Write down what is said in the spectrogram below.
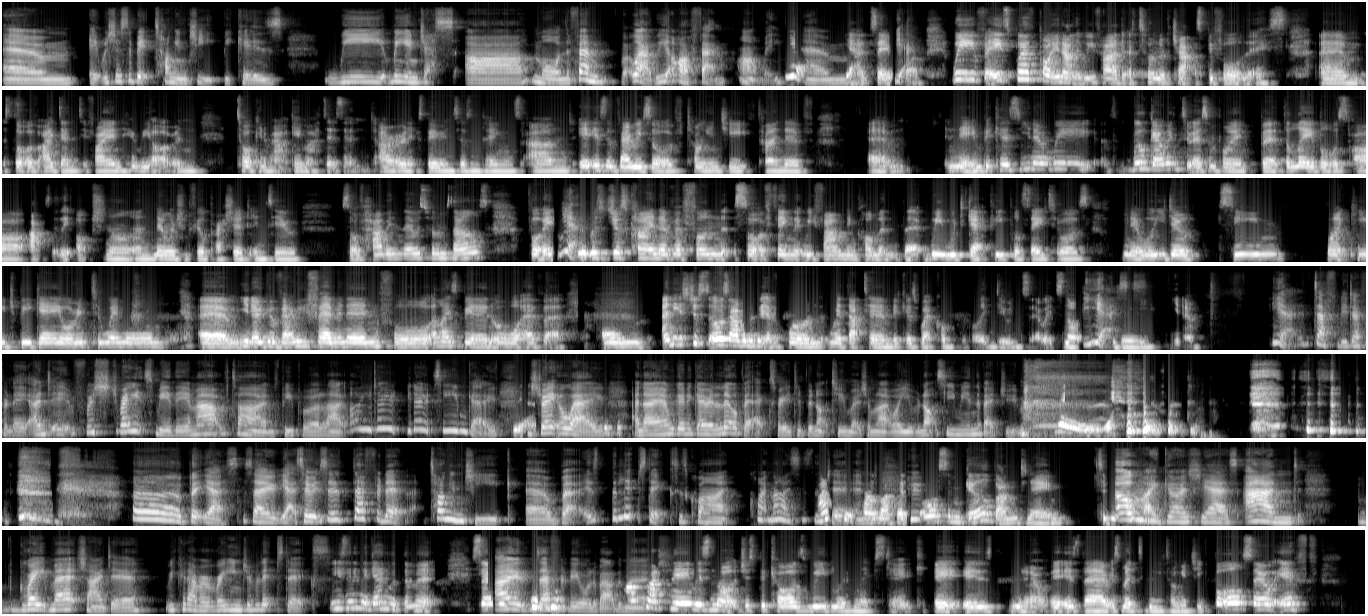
um it was just a bit tongue in cheek because we me and Jess are more on the fem well, we are fem, aren't we? Yeah. Um yeah, I'd say yeah. Well. We've it's worth pointing out that we've had a ton of chats before this, um, sort of identifying who we are and talking about gay matters and our own experiences and things. And it is a very sort of tongue in cheek kind of um, name because you know we will go into it at some point, but the labels are absolutely optional, and no one should feel pressured into sort of having those for themselves. But it, yeah. it was just kind of a fun sort of thing that we found in common that we would get people say to us, you know, well, you don't seem like you to be gay or into women. Um, you know, you're very feminine for a lesbian or whatever. Um, and it's just us having a bit of fun with that term because we're comfortable in doing so. It's not yes. be, you know. Yeah, definitely, definitely. And it frustrates me the amount of times people are like, "Oh, you don't, you don't seem gay," yeah. straight away. And I am going to go a little bit X-rated, but not too much. I'm like, "Well, you've not seen me in the bedroom." Uh, but yes, so yeah, so it's a definite tongue in cheek, um, but it's the lipsticks is quite quite nice, isn't it? it sounds like an who, awesome girl band name. oh my gosh, yes, and great merch idea. We could have a range of lipsticks. He's in again with the merch. So I'm definitely all about the merch. Our name is not just because we love lipstick. It is, you know, it is there. It's meant to be tongue in cheek, but also if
